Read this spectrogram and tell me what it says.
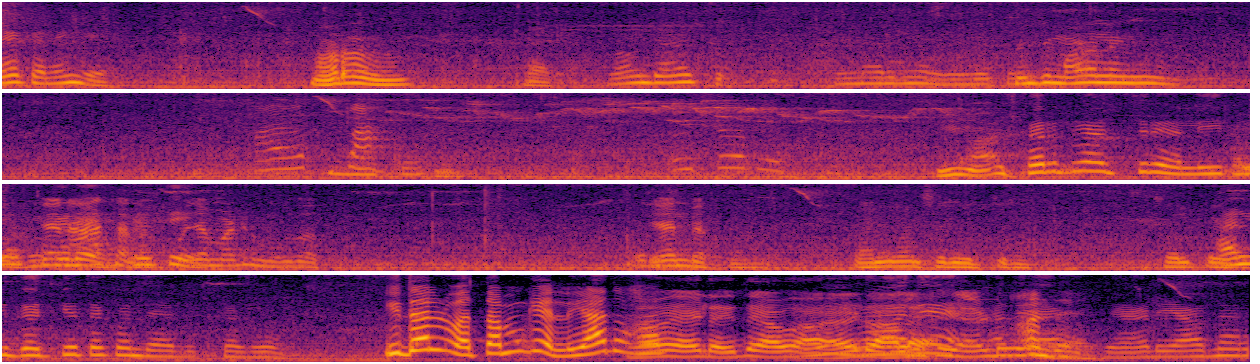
ಬೇಕಾ ನಿಂಗೆ? ಮಾಡೋದು ಆಯ್ತು ಸಂಜೆ ಮಾಡಲ್ಲ ನೀವು ಹಚ್ಚಿರಿ ಅಲ್ಲಿ ಸ್ವಲ್ಪ ಗದ್ಗೆ ತಗೊಂಡು ಎರಡು ಇಟ್ಕೊಂಡ್ರು? ಇದಲ್ವಾ ತಮಗೆ ಯಾವುದು ಎರಡು ಯಾವ್ದಾರ.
